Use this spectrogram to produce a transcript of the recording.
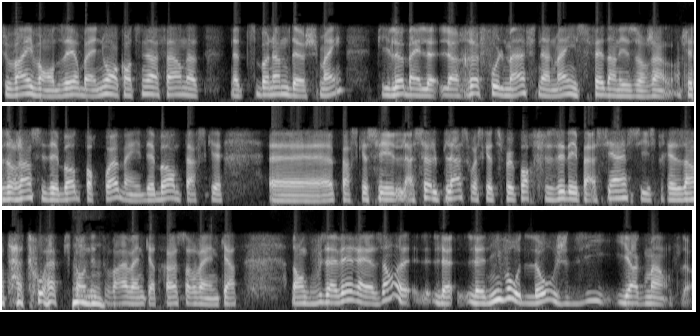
souvent, ils vont dire, ben, nous, on continue à faire notre, notre petit bonhomme de chemin. Puis là, ben, le, refoulement, finalement, il se fait dans les urgences. Donc, les urgences, ils débordent. Pourquoi? Ben, ils débordent parce que euh, parce que c'est la seule place où est-ce que tu peux pas refuser des patients s'ils se présentent à toi puis qu'on est mhm. ouvert 24 heures sur 24. Donc, vous avez raison. Le, niveau de l'eau, je dis, il augmente, là.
